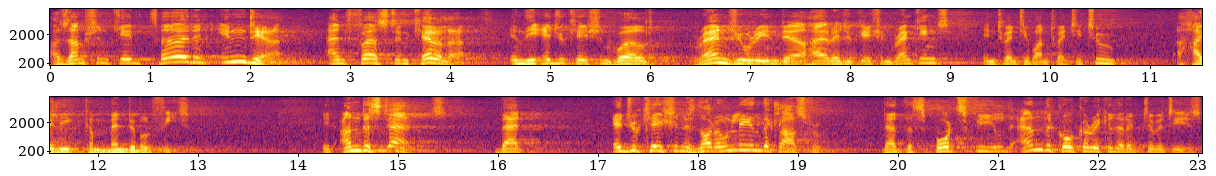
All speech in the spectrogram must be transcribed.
Assumption came third in India and first in Kerala in the Education World Grand Jury India Higher Education Rankings in 21 22, a highly commendable feat. It understands that education is not only in the classroom, that the sports field and the co curricular activities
